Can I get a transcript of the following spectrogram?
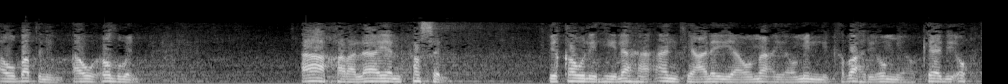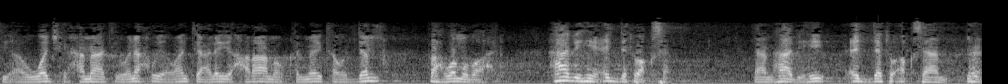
أو بطن أو عضو آخر لا ينفصل بقوله لها أنت علي أو معي أو مني كظهر أمي أو كاد أختي أو وجه حماتي ونحوها وأنت علي حرام أو كالميت أو الدم فهو مظاهر. هذه عدة أقسام. نعم هذه عدة أقسام.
